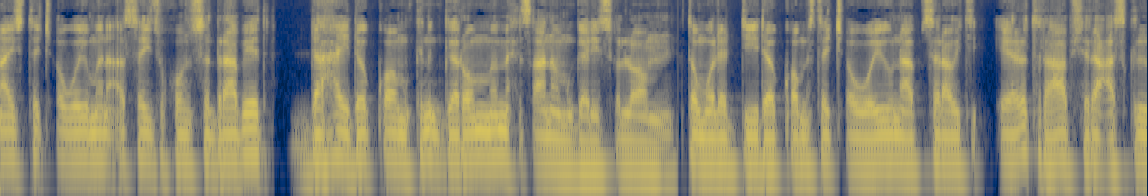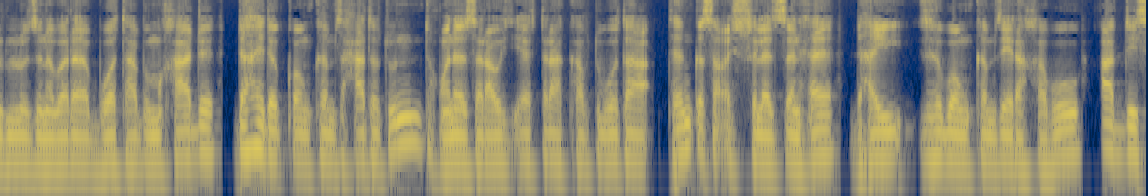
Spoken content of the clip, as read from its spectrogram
ናይ ዝተጨወዩ መናእሰይ ዝኾኑ ስድራቤት፣ ደሃይ ደቆም ክንገሮም ምምሕጻኖም ገሊጹ'ሎ። እቶም ወለዲ፣ ደቆም ዝተጨወዩ ናብቲ ሰራዊት ኤርትራ ኣብ ሽረ ዓስኪርሉ ዝነበረ ቦታ ብምኻድ ደሃይ ደቆም ከም ዝሓተቱን፣ እንተኾነ ሰራዊት ኤርትራ ካብቲ ቦታ ተንቀሳቒሱ ስለ ዝጸንሐ ደሃይ ዝህቦም ከም ዘይረኸቡ ኣዲስ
